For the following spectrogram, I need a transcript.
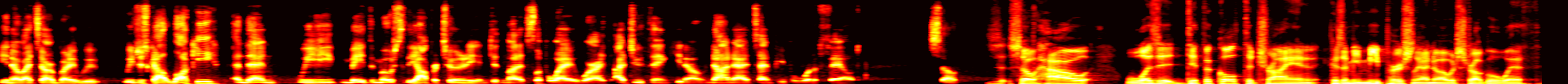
you know, I tell everybody we we just got lucky, and then we made the most of the opportunity and didn't let it slip away. Where I, I do think, you know, nine out of ten people would have failed. So, so how was it difficult to try and because i mean me personally i know i would struggle with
